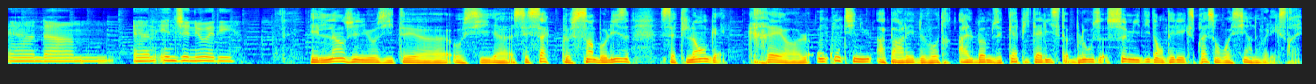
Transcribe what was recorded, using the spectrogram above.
and um, and ingenuity. Et l'ingéniosité euh, aussi. Euh, c'est ça que symbolise cette langue créole. On continue à parler de votre album The Capitalist Blues ce midi dans Daily Express. En voici un nouvel extrait.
